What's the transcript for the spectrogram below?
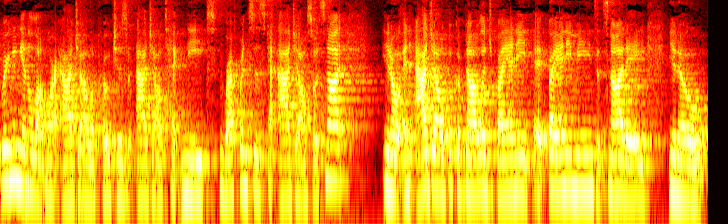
bringing in a lot more agile approaches, agile techniques, references to agile. So it's not, you know, an agile book of knowledge by any by any means. It's not a, you know,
